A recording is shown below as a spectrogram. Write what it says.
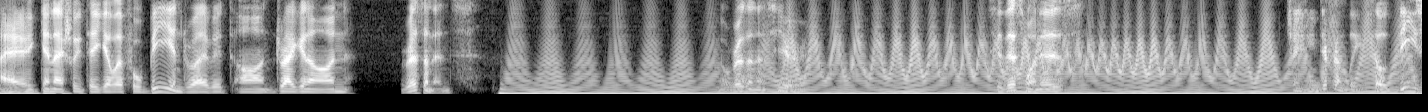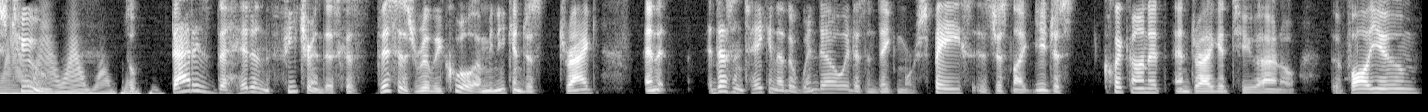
I can actually take LFOB and drive it on, drag it on resonance. No resonance here. See, this one is changing differently. So these two, so that is the hidden feature in this because this is really cool. I mean, you can just drag and it, it doesn't take another window. It doesn't take more space. It's just like you just click on it and drag it to, I don't know, the volume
